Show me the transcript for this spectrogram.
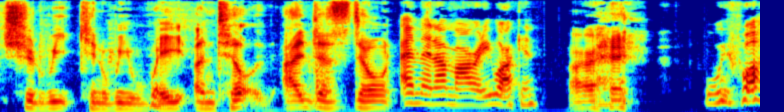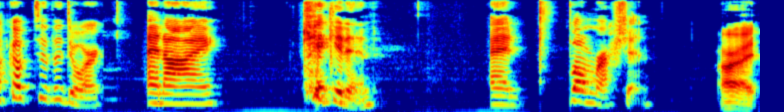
Should we? Can we wait until? I just don't. And then I'm already walking. All right. We walk up to the door and I kick it in and bum rush in. All right.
